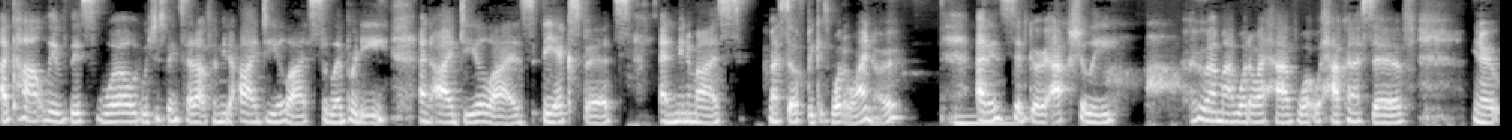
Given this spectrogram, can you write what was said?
I can't live this world which has been set up for me to idealize celebrity and idealize the experts and minimize myself because what do I know? Mm. and instead go actually who am i? What do i have? What how can i serve? You know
